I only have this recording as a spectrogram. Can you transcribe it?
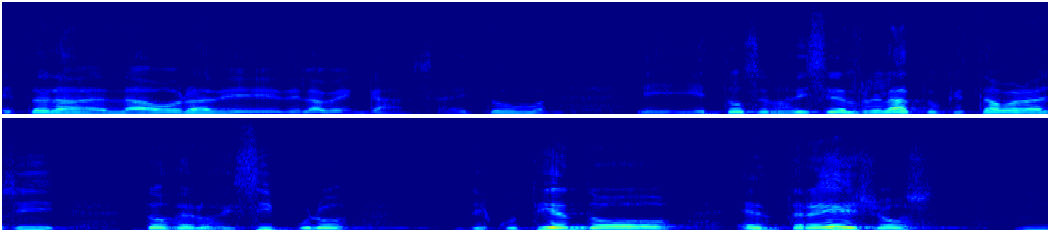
Esta es la, hora de, la venganza. Esto, y entonces nos dice el relato que estaban allí dos de los discípulos discutiendo entre ellos. Mm,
